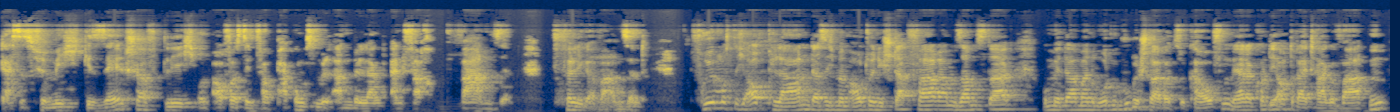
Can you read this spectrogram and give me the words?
Das ist für mich gesellschaftlich und auch was den Verpackungsmüll anbelangt einfach Wahnsinn. Völliger Wahnsinn. Früher musste ich auch planen, dass ich mit dem Auto in die Stadt fahre am Samstag, um mir da meinen roten Kugelschreiber zu kaufen. Ja, da konnte ich auch drei Tage warten.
